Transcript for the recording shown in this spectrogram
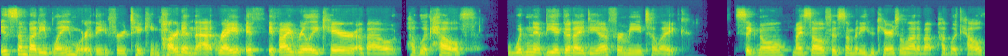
Is somebody blameworthy for taking part in that, right? If if I really care about public health, wouldn't it be a good idea for me to like signal myself as somebody who cares a lot about public health?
